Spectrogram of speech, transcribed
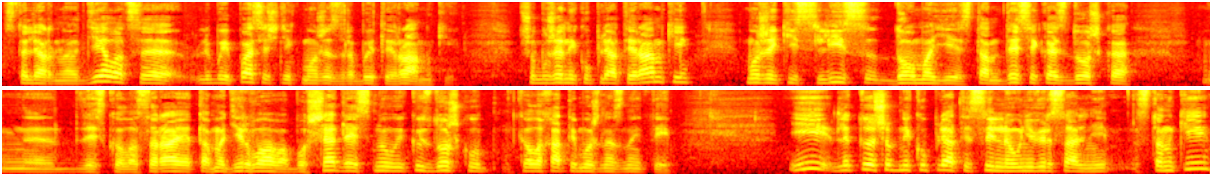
столярного діла, це будь-який пасічник може зробити рамки. Щоб вже не купляти рамки, може якийсь ліс вдома є, там десь якась дошка, десь коло сарая там одірвав, або ще десь, ну, якусь дошку коло хати можна знайти. І для того, щоб не купляти сильно універсальні станки,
